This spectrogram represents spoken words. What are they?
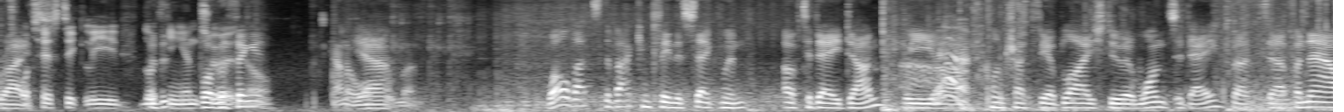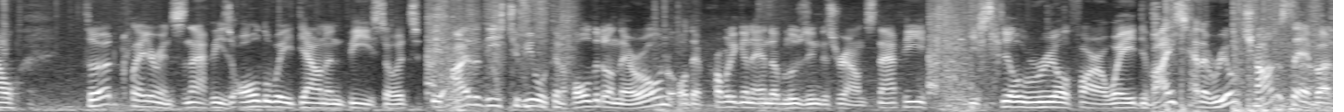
right. autistically looking the, into well, the it. Thing, no? It's kind of yeah. Well, that's the vacuum cleaner segment of today done. We yeah. are contractually obliged to do it once a day, but uh, for now, third player in Snappy is all the way down in B. So it's either these two people can hold it on their own, or they're probably going to end up losing this round. Snappy, he's still real far away. Device had a real chance there, but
